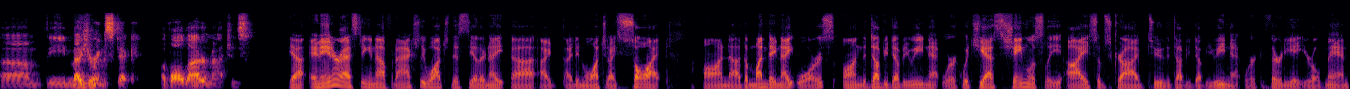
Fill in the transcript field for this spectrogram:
um, the measuring stick of all ladder matches. Yeah, and interesting enough, and I actually watched this the other night. Uh, I I didn't watch it; I saw it on uh, the Monday Night Wars on the WWE network, which, yes, shamelessly, I subscribe to the WWE network, 38 year old man.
